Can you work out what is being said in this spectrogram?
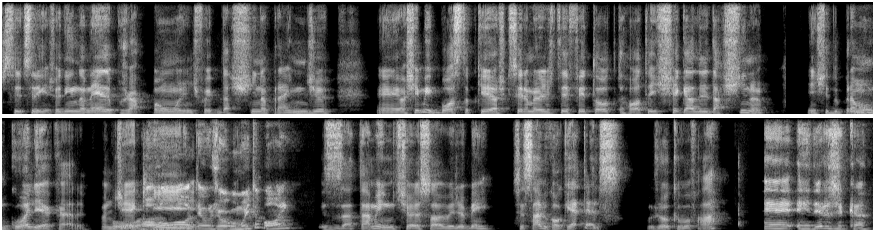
se, se liga, a gente foi da Indonésia pro Japão, a gente foi da China pra Índia. É, eu achei meio bosta, porque acho que seria melhor a gente ter feito a outra rota e chegado ali da China, a gente ido pra hum. Mongólia, cara. Onde é que... Oh, tem um jogo muito bom, hein? Exatamente, olha só, veja bem. Você sabe qual que é, Teles? O jogo que eu vou falar? É Herdeiros de Khan.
